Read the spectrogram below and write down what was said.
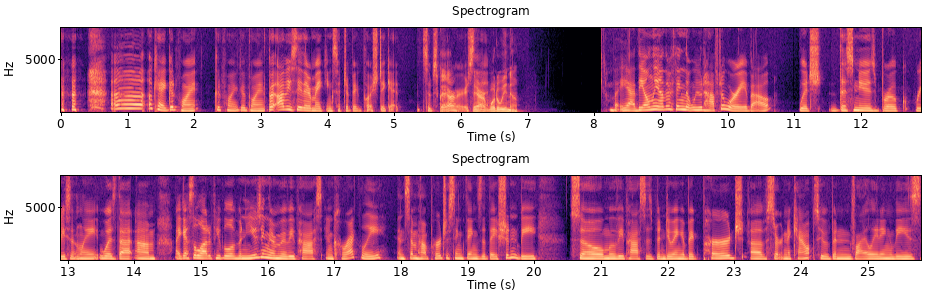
Uh, okay, good point. Good point. Good point. But obviously, they're making such a big push to get subscribers. They are. subscribers. They are. What do we know? But yeah, the only other thing that we would have to worry about, which this news broke recently, was that um, I guess a lot of people have been using their Movie Pass incorrectly and somehow purchasing things that they shouldn't be. So Movie Pass has been doing a big purge of certain accounts who have been violating these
